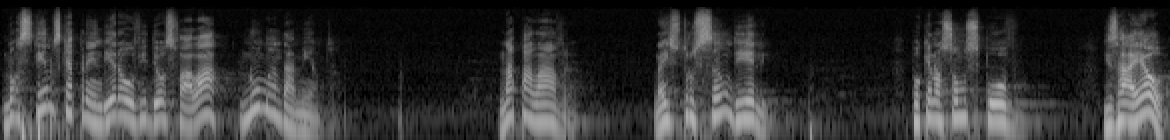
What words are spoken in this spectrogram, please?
nós temos que aprender a ouvir Deus falar no mandamento, na palavra, na instrução dele. Porque nós somos povo. Israel,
